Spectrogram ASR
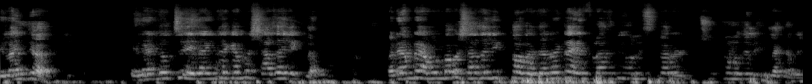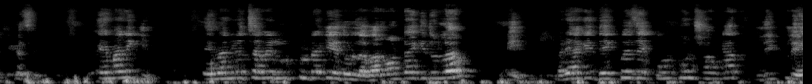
এই লাইনটা? এই লাইনটা হচ্ছে এই লাইনটাকে আমরা সাজাই লিখলাম। মানে আমরা এমন ভাবে সাজাই লিখতে হবে যেন এটা a প্লাস বি হোল স্কয়ারের সূত্র অনুযায়ী লিখ- যায়, ঠিক আছে? এ মানে কি? এ মানে হচ্ছে আমি রুট টুটাকে এ ধরলাম, আর ওয়ানটাকে কি ধরলাম? বি মানে আগে দেখবে যে কোন কোন সংখ্যা লিখলে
